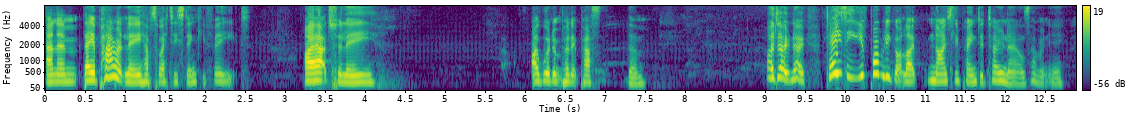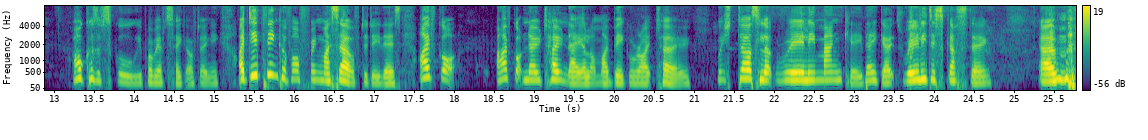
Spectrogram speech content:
And um, they apparently have sweaty, stinky feet. I actually, I wouldn't put it past them. I don't know. Daisy, you've probably got like nicely painted toenails, haven't you? Oh, because of school, you probably have to take it off, don't you? I did think of offering myself to do this. I've got, I've got no toenail on my big right toe, which does look really manky. There you go. It's really disgusting. Um,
